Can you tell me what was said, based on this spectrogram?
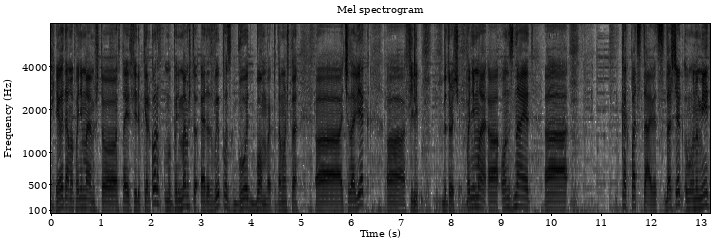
И когда мы понимаем, что стоит Филипп Киркоров, мы понимаем, что этот выпуск будет бомбой, потому что э, человек, э, Филипп Петрович, понимает, э, он знает... э, как подставиться. Даже человек, он умеет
